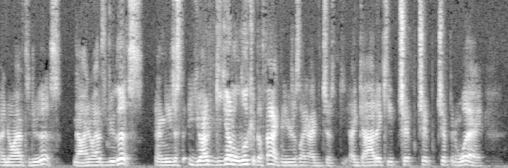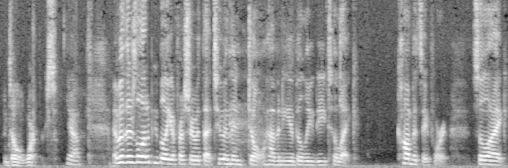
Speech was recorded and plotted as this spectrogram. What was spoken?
I know I have to do this. Now I know I have to do this, and you just you have, you got to look at the fact that you're just like, I just I gotta keep chip chip chipping away until it works. Yeah, but there's a lot of people that get frustrated with that too, and then don't have any ability to like compensate for it. So like,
